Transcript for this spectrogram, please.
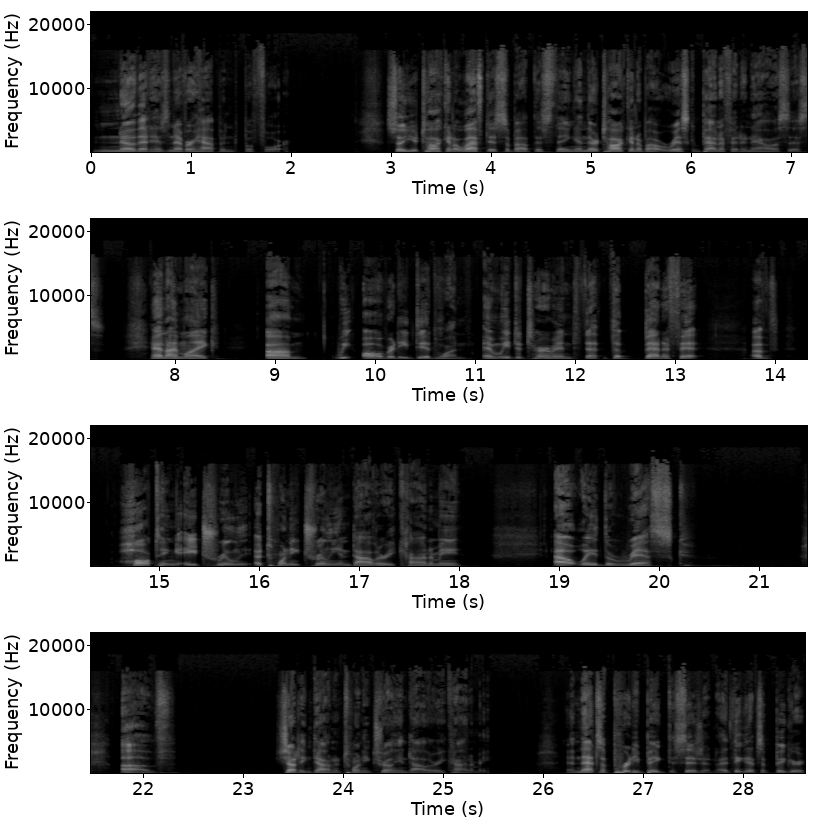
No, that has never happened before. So you're talking to leftists about this thing, and they're talking about risk benefit analysis. And I'm like, um, we already did one, and we determined that the benefit of halting a trillion, a twenty trillion dollar economy, outweighed the risk of shutting down a twenty trillion dollar economy. And that's a pretty big decision. I think that's a bigger,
